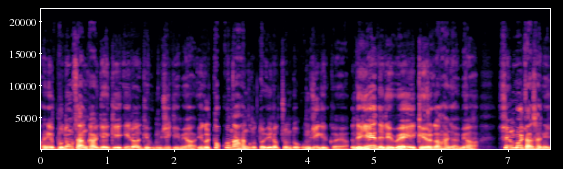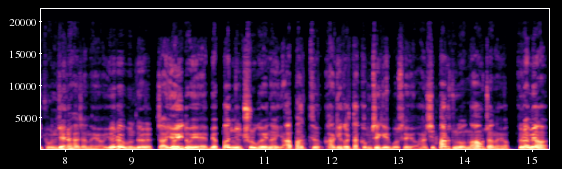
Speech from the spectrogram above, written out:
만약에 부동산 가격이 1억이 움직이면 이걸 토큰화한 것도 1억 정도 움직일 거예요. 근데 얘들이 왜 이렇게 열광하냐면 실물 자산이 존재를 하잖아요. 여러분들, 자, 여의도에 몇 번역 출구에는 이 아파트 가격을 딱 검색해 보세요. 한 18억 정도 나오잖아요. 그러면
